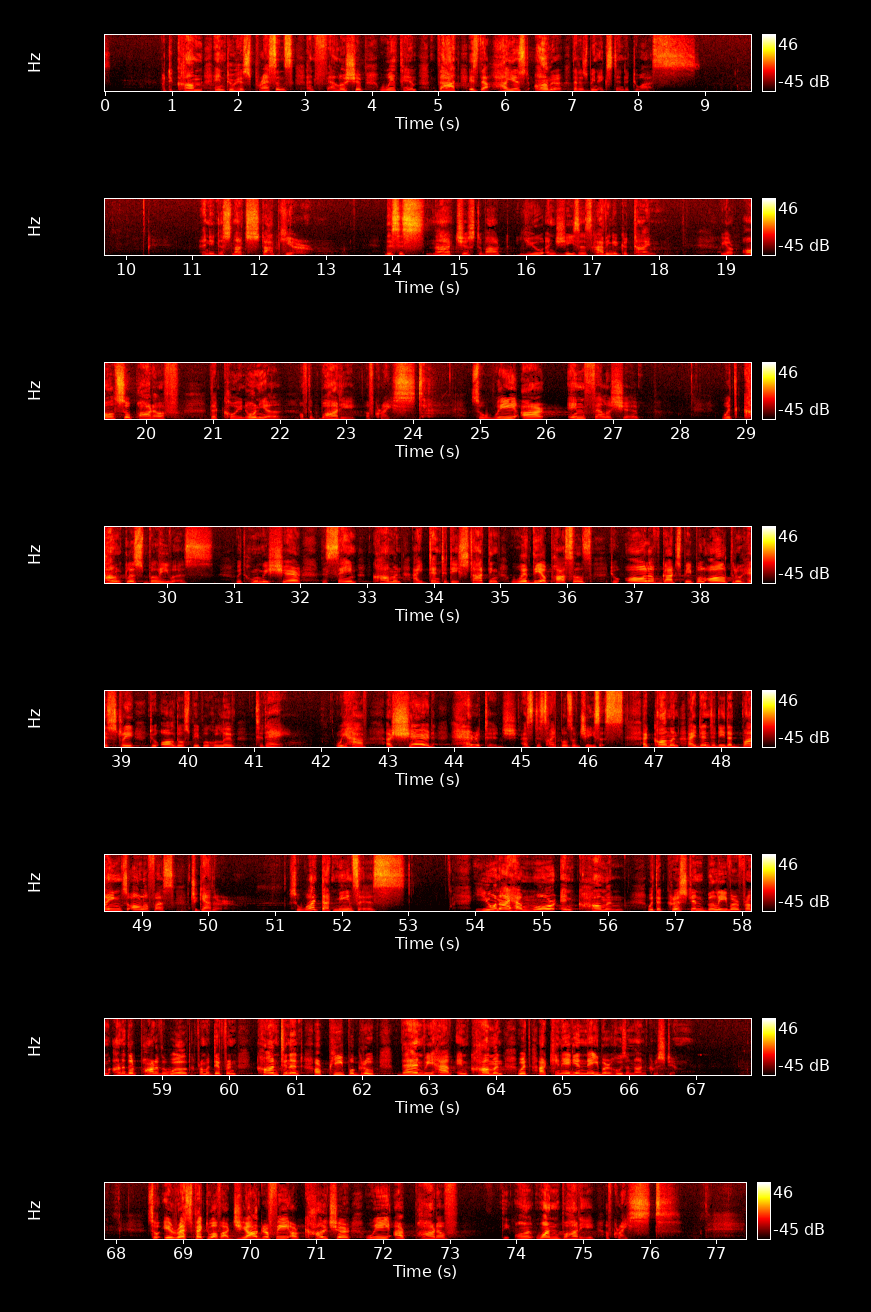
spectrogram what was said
but to come into his presence and fellowship with him. That is the highest honor that has been extended to us. And it does not stop here. This is not just about you and Jesus having a good time. We are also part of the koinonia of the body of Christ. So we are in fellowship with countless believers with whom we share the same common identity, starting with the apostles to all of God's people, all through history, to all those people who live today. We have a shared heritage as disciples of Jesus, a common identity that binds all of us together. So, what that means is you and I have more in common with a Christian believer from another part of the world, from a different continent or people group, than we have in common with our Canadian neighbor who's a non Christian. So, irrespective of our geography, our culture, we are part of the one body of Christ.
